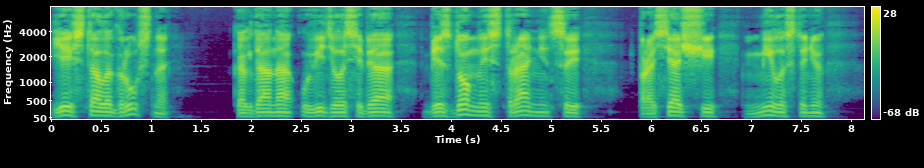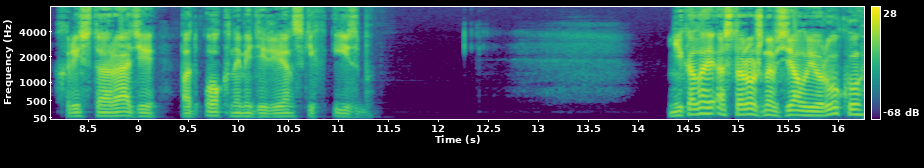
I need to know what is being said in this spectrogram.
Ей стало грустно, когда она увидела себя бездомной странницей, просящей милостыню Христа ради под окнами деревенских изб. Николай осторожно взял ее руку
